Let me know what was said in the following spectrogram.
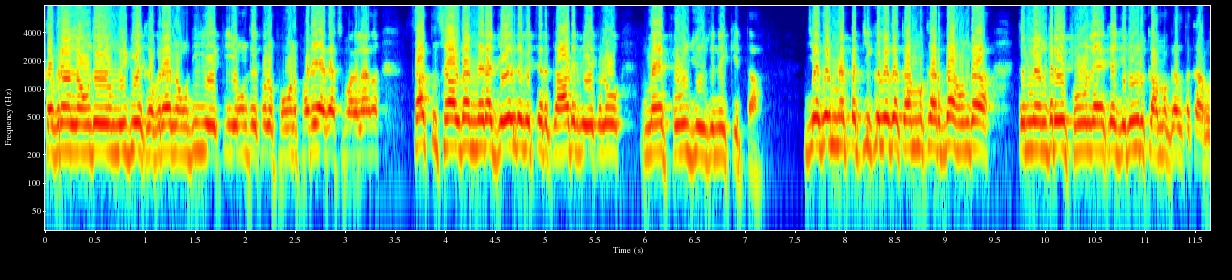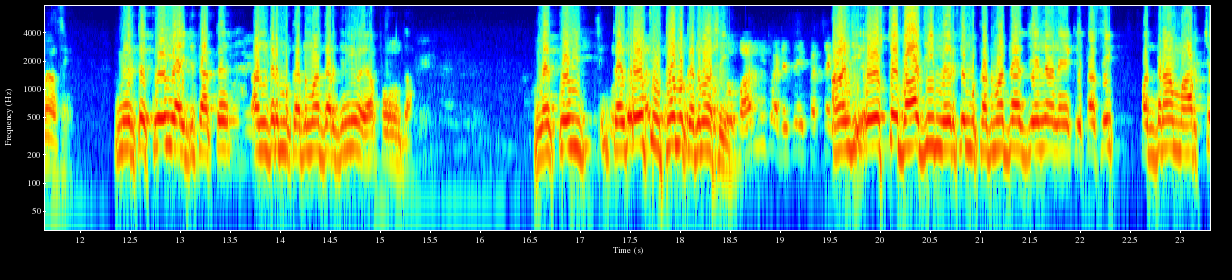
ਖਬਰਾਂ ਲਾਉਂਦੇ ਹੋ ਮੀਡੀਆ ਖਬਰਾਂ ਲਾਉਂਦੀ ਹੈ ਕਿ ਉਹਦੇ ਕੋਲ ਫੋਨ ਫੜਿਆ ਗਿਆ ਸਮਗਲਾ ਦਾ। 7 ਸਾਲ ਦਾ ਮੇਰਾ ਜੇਲ੍ਹ ਦੇ ਵਿੱਚ ਰਿਕਾਰਡ ਵੇਖ ਲਓ ਮੈਂ ਫੋਨ ਯੂਜ਼ ਨਹੀਂ ਕੀਤਾ। ਜੇ ਅਗਰ ਮੈਂ 25 ਕਿਲੋ ਦਾ ਕੰਮ ਕਰਦਾ ਹੁੰਦਾ ਤੇ ਮੈਂ ਅੰਦਰ ਹੀ ਫੋਨ ਲੈ ਕੇ ਜ਼ਰੂਰ ਕੰਮ ਗਲਤ ਕਰਨਾ ਸੀ। ਮੇਰੇ ਤੇ ਕੋਈ ਅੱਜ ਤੱਕ ਅੰਦਰ ਮੁਕਦਮਾ ਦਰਜ ਨਹੀਂ ਹੋਇਆ ਫੋਨ ਦਾ। ਮੈਂ ਕੋਈ ਉਹ ਝੂਠਾ ਮੁਕਦਮਾ ਉਸ ਸੀ ਤੋਂ ਬਾਅਦ ਵੀ ਤੁਹਾਡੇ ਤੇ ਪਰਚਾ ਹਾਂਜੀ ਉਸ ਤੋਂ ਬਾਅਦ ਜੀ ਮੇਰੇ ਤੇ ਮੁਕਦਮਾ ਦਰਜ ਇਹਨਾਂ ਨੇ ਕੀਤਾ ਸੀ 15 ਮਾਰਚ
